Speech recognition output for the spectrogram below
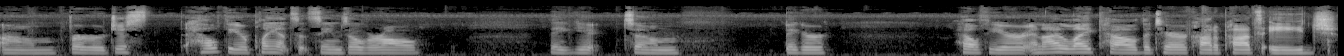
um, for just healthier plants, it seems, overall they get um, bigger, healthier. And I like how the terracotta pots age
